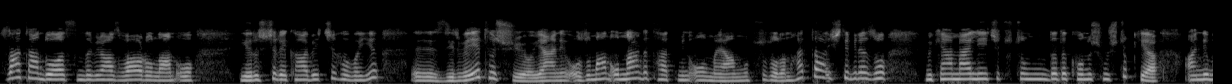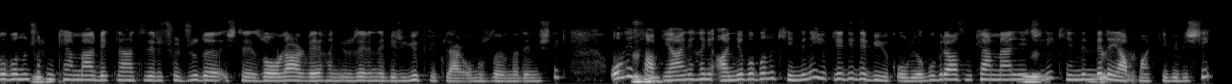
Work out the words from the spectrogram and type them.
zaten doğasında biraz var olan o yarışçı rekabetçi havayı e, zirveye taşıyor. Yani o zaman onlar da tatmin olmayan, mutsuz olan hatta işte biraz o mükemmelliyetçi tutumda da konuşmuştuk ya Anne babanın Hı çok mükemmel beklentileri çocuğu da işte zorlar ve hani üzerine bir yük yükler omuzlarına demiştik. O hı. hı. hesap yani hani anne babanın kendine yüklediği de bir yük oluyor. Bu biraz mükemmelliyetçiliği kendinde de evet, yapmak gibi bir şey.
